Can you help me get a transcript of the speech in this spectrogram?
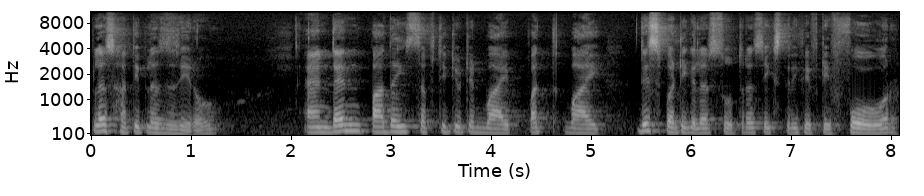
plus Hati plus 0 and then Pada is substituted by Pat by this particular Sutra 6354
